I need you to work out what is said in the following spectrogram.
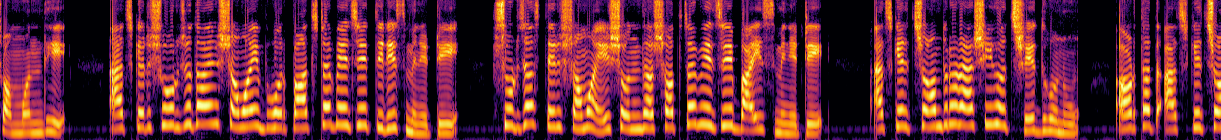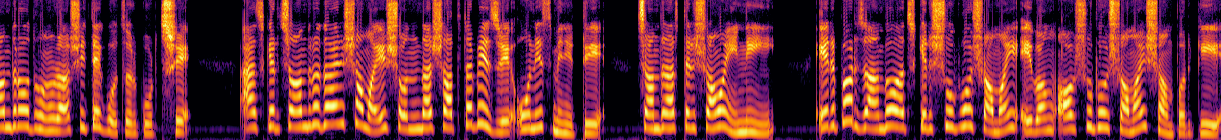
সম্বন্ধে। আজকের সূর্যোদয়ের সময় ভোর পাঁচটা বেজে তিরিশ মিনিটে, সূর্যাস্তের সময় সন্ধ্যা সাতটা বেজে বাইশ মিনিটে। আজকের চন্দ্র রাশি হচ্ছে ধনু, অর্থাৎ আজকে চন্দ্র ধনু রাশিতে গোচর করছে। আজকের চন্দ্রোদয়ের সময় সন্ধ্যা সাতটা বেজে উনিশ মিনিটে। চন্দ্রাস্তের সময় নেই। এরপর জানব আজকের শুভ সময় এবং অশুভ সময় সম্পর্কে।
